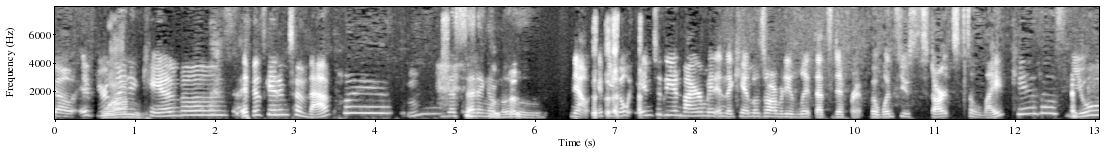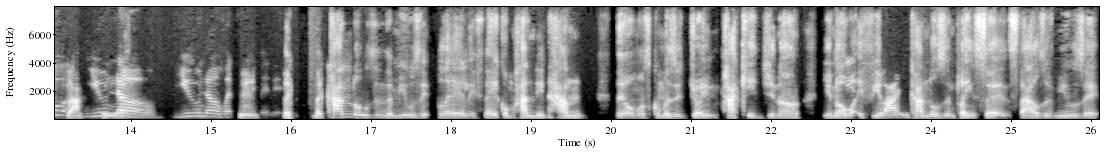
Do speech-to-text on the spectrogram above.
Yo, if you're Wow. lighting candles, if it's getting to that point, mm. just setting a mood. now if you go into the environment and the candles are already lit, that's different. But once you start to light candles, you Exactly, you know, you know what's Mm. happening. the the candles and the music playlist they come hand in hand. They almost come as a joint package, you know. You know what? If you're lighting candles and playing certain styles of music,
